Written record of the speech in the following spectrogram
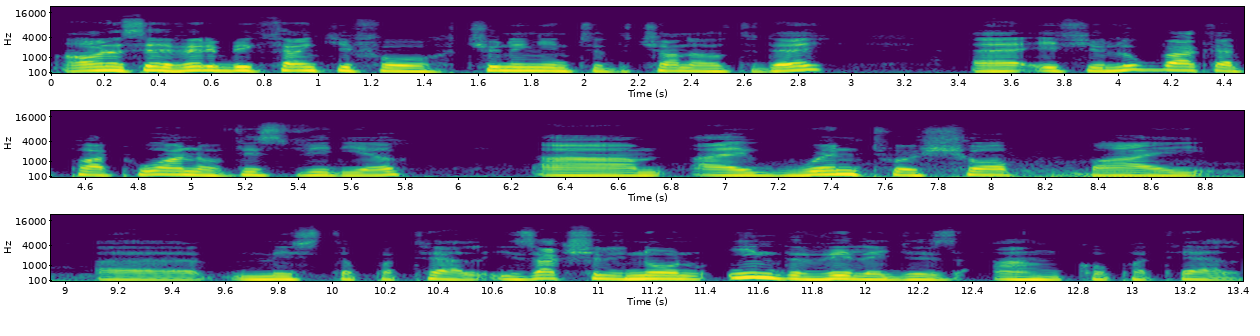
I want to say a very big thank you for tuning into the channel today. Uh, if you look back at part one of this video, um, I went to a shop by uh, Mr. Patel. He's actually known in the village as Uncle Patel.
